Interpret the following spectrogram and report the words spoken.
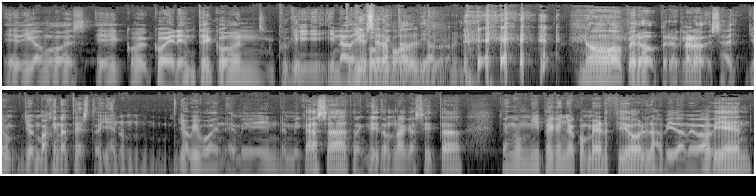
eh, digamos, eh, coherente con... y, y, nada ¿tú quieres ser abogado del diablo ahora mismo. No, pero, pero claro, o sea, yo, yo imagínate esto, y en un, yo vivo en, mi, en mi casa, tranquilito, en una casita, tengo mi pequeño comercio, la vida me va bien,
